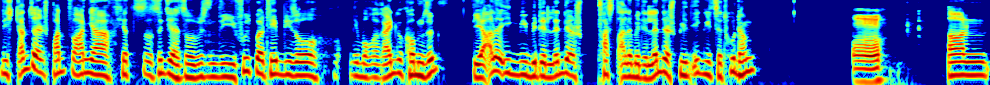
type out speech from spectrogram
Nicht ganz so entspannt waren ja, jetzt sind ja so ein bisschen die Fußballthemen, die so die Woche reingekommen sind, die ja alle irgendwie mit den Ländern, fast alle mit den Länderspielen irgendwie zu tun haben. Mhm. Und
